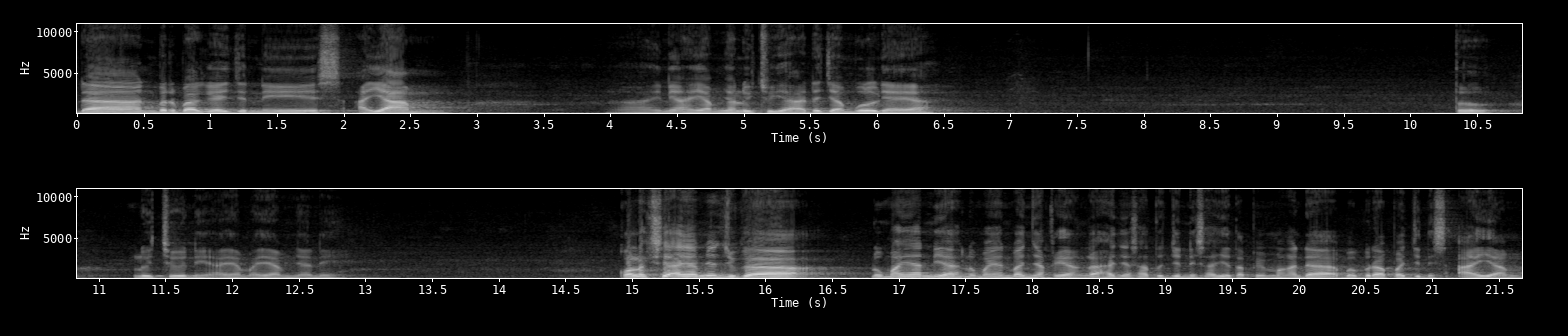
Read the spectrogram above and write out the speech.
Dan berbagai jenis ayam. Nah, ini ayamnya lucu ya, ada jambulnya ya. Tuh, lucu nih ayam-ayamnya nih. Koleksi ayamnya juga lumayan ya, lumayan banyak ya. Nggak hanya satu jenis aja, tapi memang ada beberapa jenis ayam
